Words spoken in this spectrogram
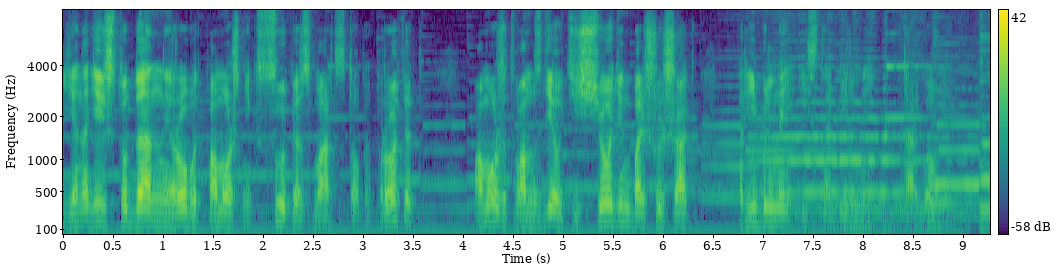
Я надеюсь, что данный робот-помощник Super Smart Stop и Profit поможет вам сделать еще один большой шаг прибыльной и стабильной торговли.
